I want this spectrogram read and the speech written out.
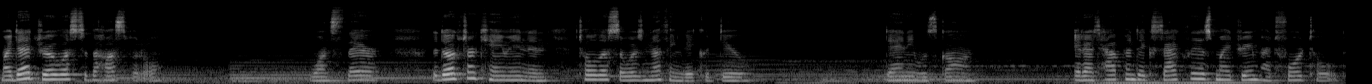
My dad drove us to the hospital. Once there, the doctor came in and told us there was nothing they could do. Danny was gone. It had happened exactly as my dream had foretold.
